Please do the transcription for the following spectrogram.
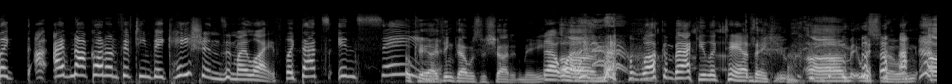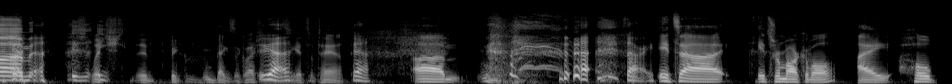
Like I- I've not gone on fifteen vacations in my life. Like that's insane. Okay, I think that was a shot at me. that Um, was. Welcome back. You look tan. Thank you. Um, it was snowing. Um, is, Which it be- begs the question: Yeah. Does he get so tan? Yeah. Um, Sorry. it's uh, it's remarkable. I hope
